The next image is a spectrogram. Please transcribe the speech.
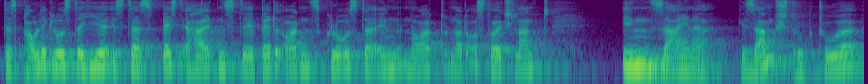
das Pauli-Kloster hier ist das besterhaltenste Bettelordenskloster in Nord- und Nordostdeutschland in seiner Gesamtstruktur.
